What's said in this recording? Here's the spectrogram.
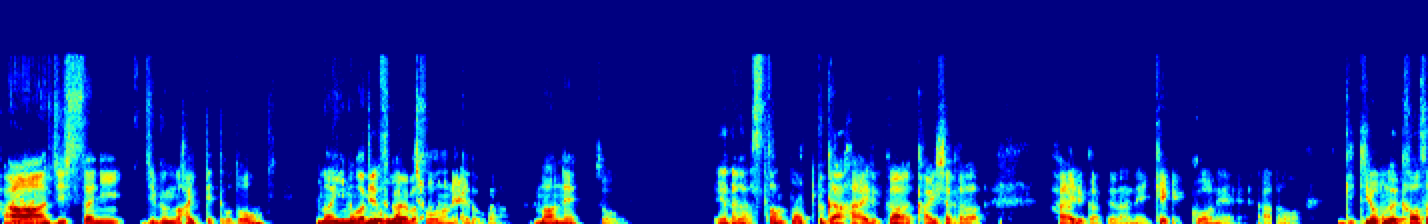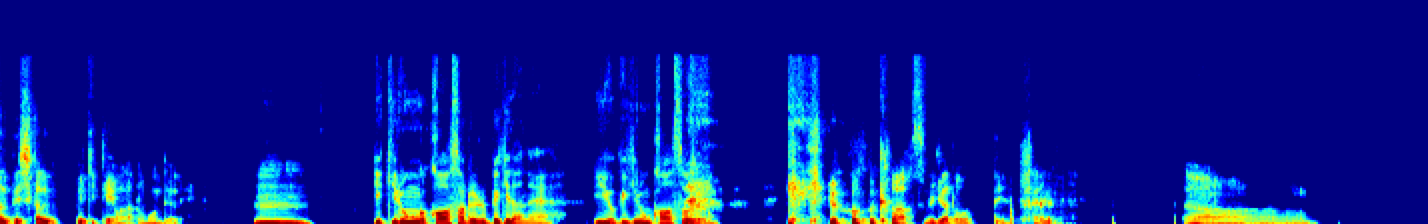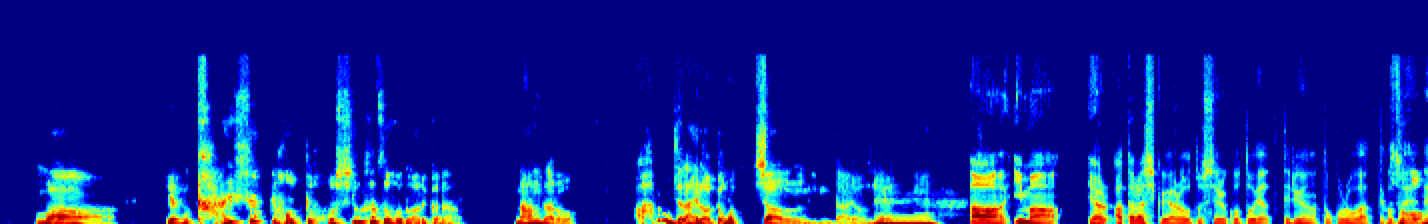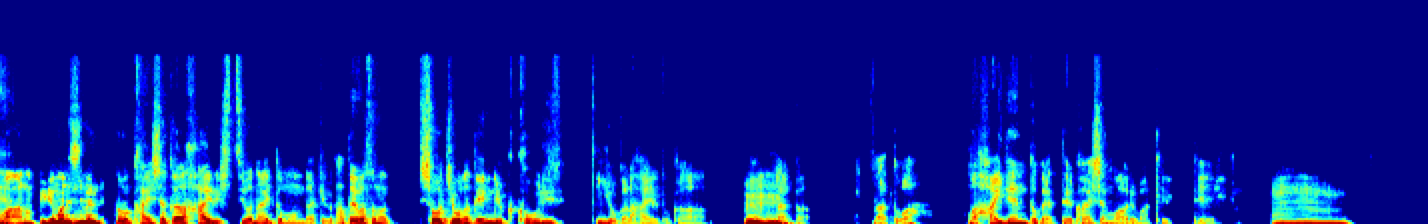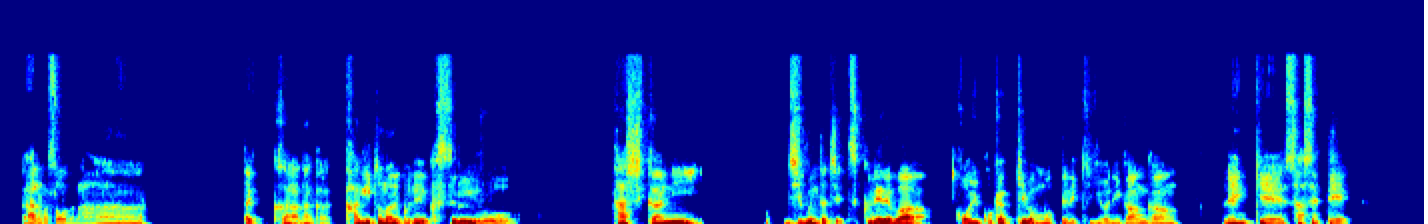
ああ、実際に自分が入ってってこと？まあいいのが見つかればそうなんだけど。うんまあね。そう。いや、だからスタートアップから入るか、会社から入るかっていうのはね、結構ね、あの、激論が交わされて叱るべきテーマだと思うんだよね。うーん。激論が交わされるべきだね。いいよ、激論交わそうよ。激論を交わすべきだと思っている。うーん。まあ、いや、でも会社って本当星の数ほどあるから、なんだろう。あるんじゃないのって思っちゃうんだよね。ああ、今やる、新しくやろうとしてることをやってるようなところがってことだそう、よね。まあ、あの、ビルマネジメントの会社から入る必要はないと思うんだけど、例えばその、小規模な電力小売企業から入るとか、うんうん。なんか、あとは、まあ、配電とかやってる会社もあるわけで、うーん、あ、でもそうだな。だから、なんか、鍵となるブレイクスルーを、確かに、自分たちで作れれば、こういう顧客基盤を持ってる企業にガンガン連携させて、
